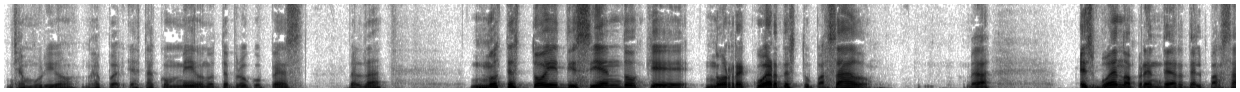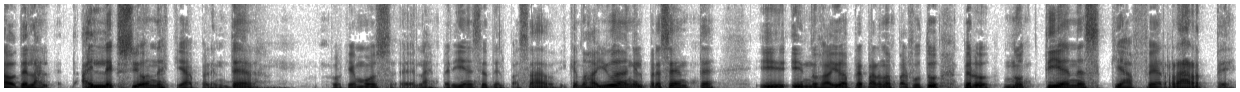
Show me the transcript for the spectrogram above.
ya murió, está conmigo, no te preocupes, ¿verdad? No te estoy diciendo que no recuerdes tu pasado, ¿verdad? Es bueno aprender del pasado, de hay lecciones que aprender, porque hemos eh, las experiencias del pasado y que nos ayudan en el presente y, nos ayuda a prepararnos para el futuro. Pero no tienes que aferrarte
